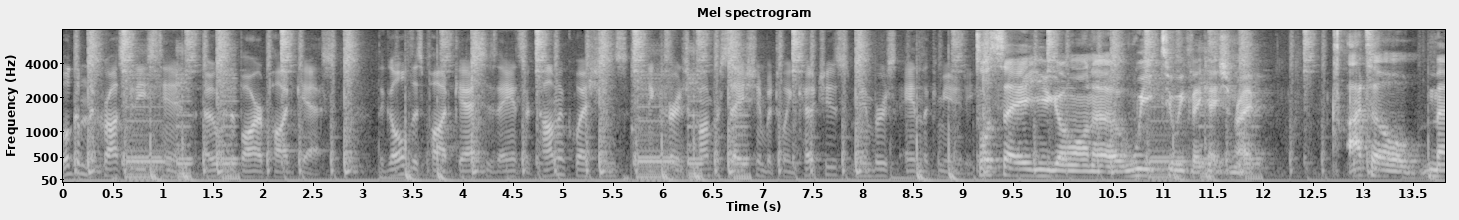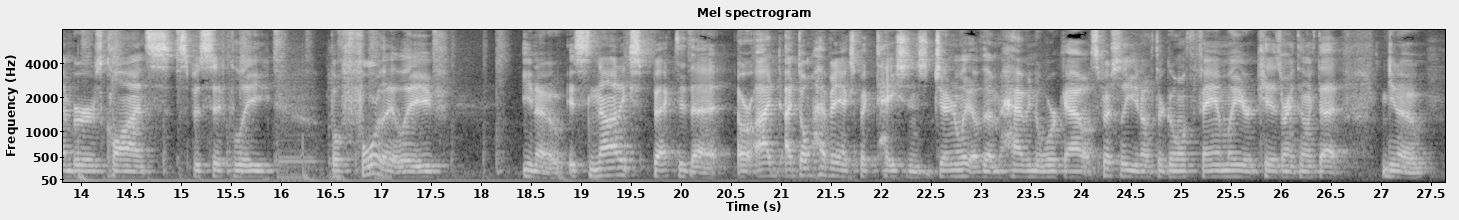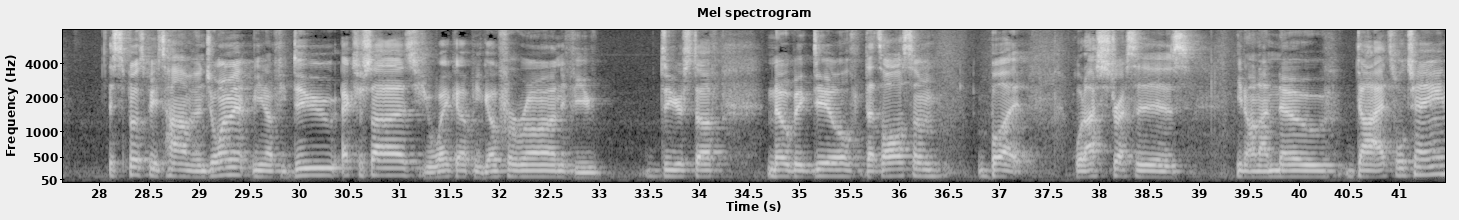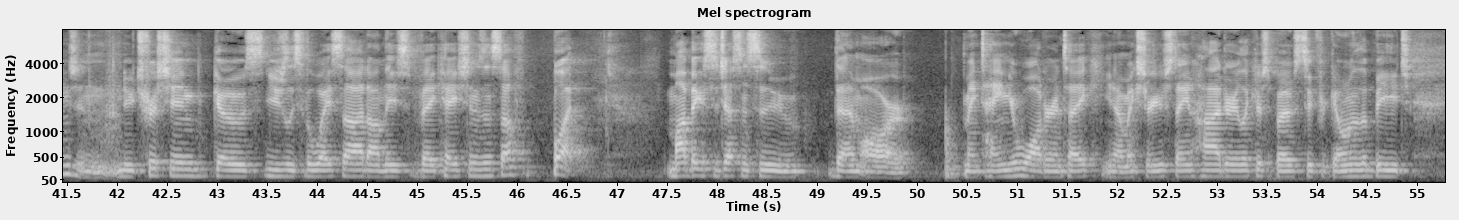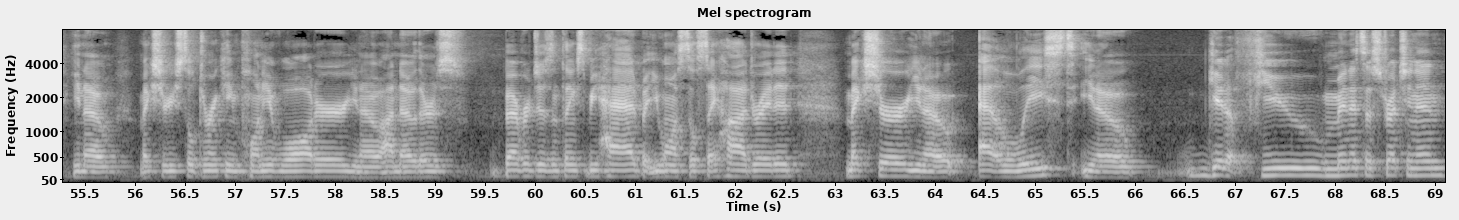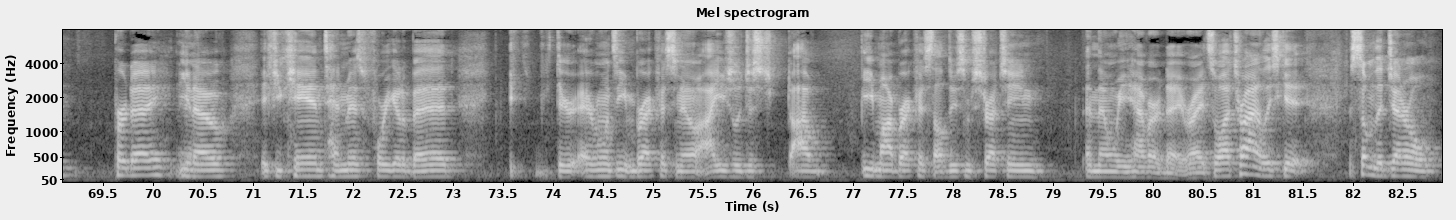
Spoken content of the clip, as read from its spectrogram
Welcome to CrossFit East 10 Over the Bar podcast. The goal of this podcast is to answer common questions and encourage conversation between coaches, members, and the community. Let's say you go on a week, two week vacation, right? I tell members, clients specifically before they leave, you know, it's not expected that, or I, I don't have any expectations generally of them having to work out, especially, you know, if they're going with family or kids or anything like that. You know, it's supposed to be a time of enjoyment. You know, if you do exercise, if you wake up and you go for a run, if you do your stuff, no big deal. That's awesome. But what I stress is, you know, and I know diets will change and nutrition goes usually to the wayside on these vacations and stuff. But my biggest suggestions to them are maintain your water intake. You know, make sure you're staying hydrated like you're supposed to. If you're going to the beach, you know, make sure you're still drinking plenty of water. You know, I know there's beverages and things to be had, but you want to still stay hydrated. Make sure, you know, at least, you know, get a few minutes of stretching in per day. Yeah. You know, if you can, 10 minutes before you go to bed. If everyone's eating breakfast, you know, I usually just, I'll eat my breakfast, I'll do some stretching, and then we have our day, right? So I try and at least get some of the general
